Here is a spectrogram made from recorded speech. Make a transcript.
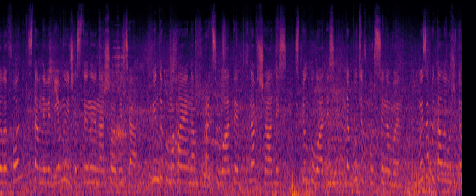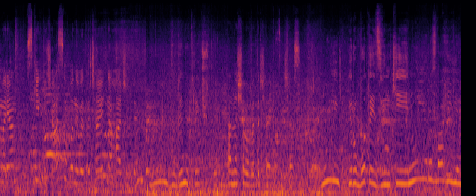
Телефон став невід'ємною частиною нашого життя. Він допомагає нам працювати, навчатись, спілкуватись та бути в курсі новин. Ми запитали у житомирян, скільки часу вони витрачають на гаджети. Години три-чотири. А на що ви витрачаєте цей час? Ну і, робота, і дзвінки, ну і розваги є.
